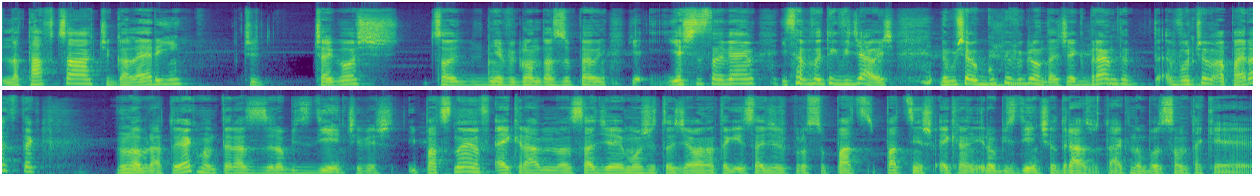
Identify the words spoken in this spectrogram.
latawca, czy galerii, czy czegoś, co nie wygląda zupełnie... Ja, ja się zastanawiałem i sam Wojtek widziałeś, no musiał głupio wyglądać. Jak brałem ten, włączyłem aparat i tak no dobra, to jak mam teraz zrobić zdjęcie, wiesz? I pacnąłem w ekran, na zasadzie może to działa na takiej zasadzie, że po prostu pac, pacniesz w ekran i robi zdjęcie od razu, tak? No bo są takie,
